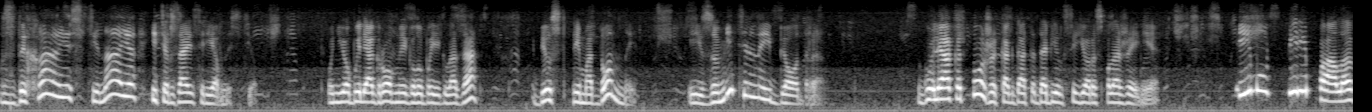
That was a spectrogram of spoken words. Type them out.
вздыхая, стеная и терзаясь ревностью. У нее были огромные голубые глаза, бюст Примадонны и изумительные бедра. Гуляка тоже когда-то добился ее расположения. И ему перепало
